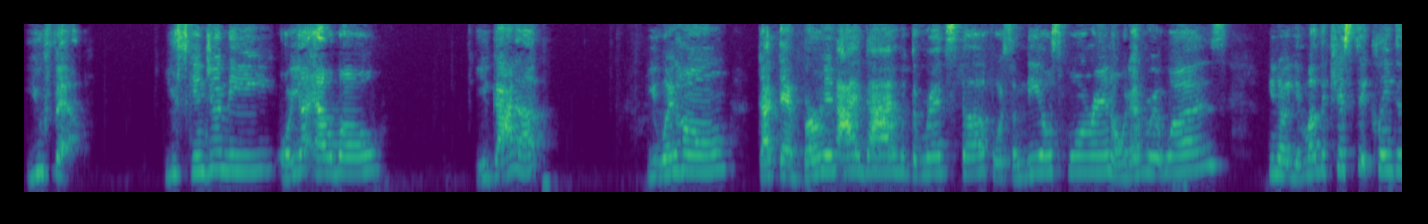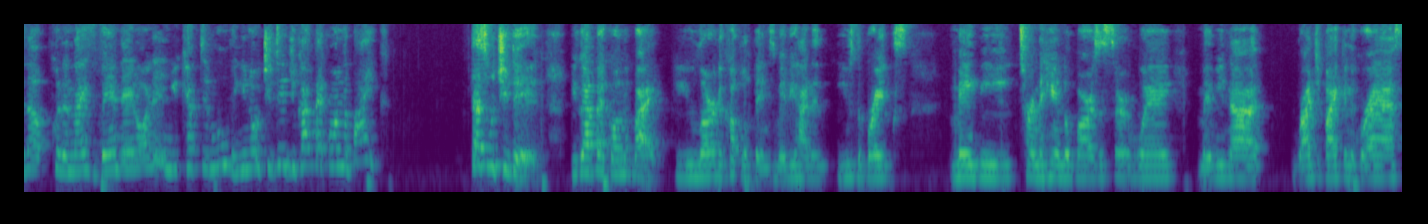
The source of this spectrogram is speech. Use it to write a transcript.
you fell. You skinned your knee or your elbow. You got up. You went home, got that burning iodine with the red stuff or some neosporin or whatever it was. You know, your mother kissed it, cleaned it up, put a nice band aid on it, and you kept it moving. You know what you did? You got back on the bike. That's what you did. You got back on the bike. You learned a couple of things, maybe how to use the brakes, maybe turn the handlebars a certain way, maybe not ride your bike in the grass.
